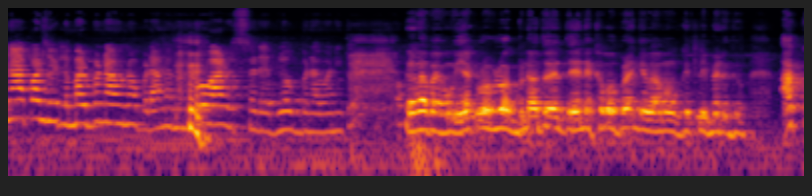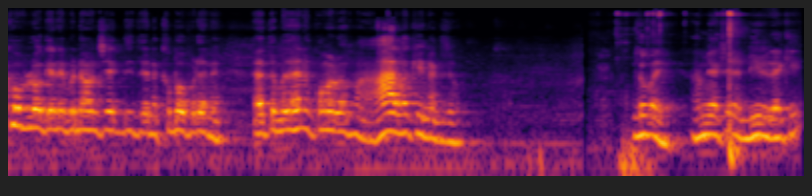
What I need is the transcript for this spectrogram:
ના પાડજો એટલે મારે બનાવવું ન પડે. આમે બહુ આળસ ચડે બ્લોગ બનાવવાની તો. ના ભાઈ હું એકલો બ્લોગ બનાવતો હોય તો એને ખબર પડે કે આમાં હું કેટલી મહેનત કરું. આખો બ્લોગ એને બનાવવાનો છે એક દી એને ખબર પડે ને. એટલે તમે બધા છે ને કોમેન્ટ બોક્સમાં હા લખી નાખજો. જો ભાઈ અમે છે ને ડીલ રાખી.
